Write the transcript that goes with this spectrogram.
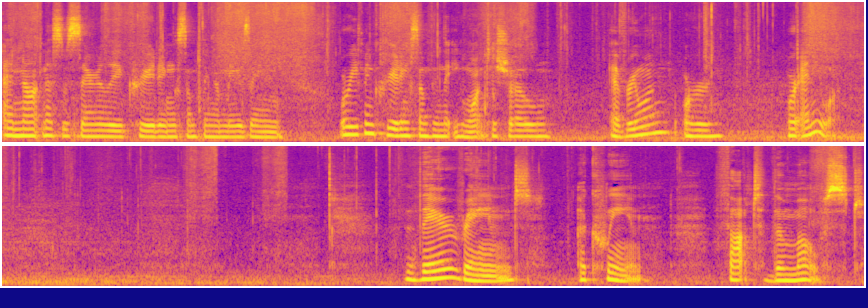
and not necessarily creating something amazing or even creating something that you want to show everyone or or anyone. There reigned a queen thought the most,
